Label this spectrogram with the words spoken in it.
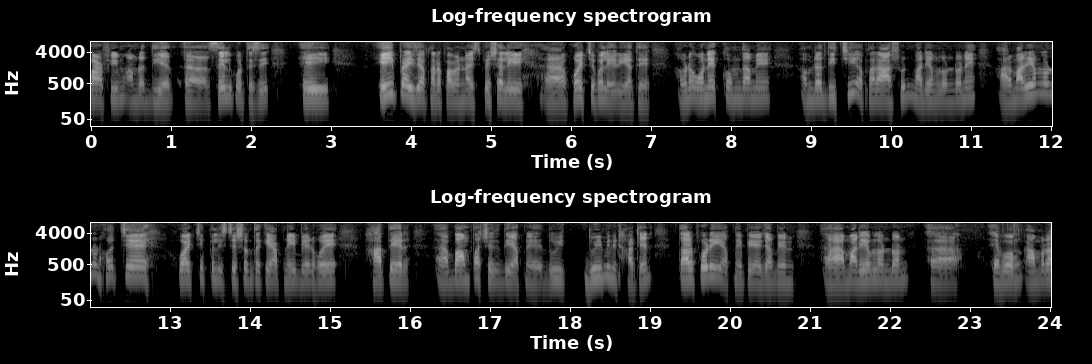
পারফিউম আমরা দিয়ে সেল করতেছি, এই এই প্রাইজে আপনারা পাবেন না স্পেশালি হোয়াইট চেপেল এরিয়াতে আমরা অনেক কম দামে আমরা দিচ্ছি, আপনারা আসুন মারিয়াম লন্ডনে। আর মারিয়াম লন্ডন হচ্ছে হোয়াইট চেপেল স্টেশন থেকে আপনি বের হয়ে হাতের বাম পাশে যদি আপনি দুই দুই মিনিট হাঁটেন, তারপরেই আপনি পেয়ে যাবেন মারিয়াম লন্ডন এবং আমরা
